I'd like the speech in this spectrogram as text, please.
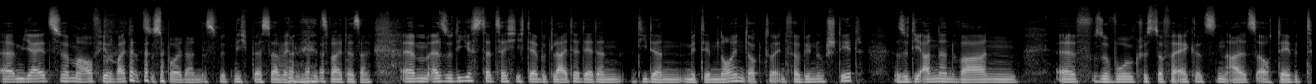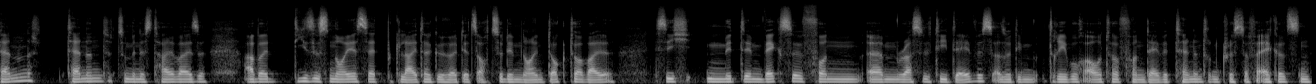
Ähm, ja, jetzt hör mal auf, hier weiter zu spoilern. Das wird nicht besser, wenn wir jetzt weiter sagen. Ähm, also die ist tatsächlich der Begleiter, der dann, die dann mit dem neuen Doktor in Verbindung steht. Also die anderen waren äh, sowohl Christopher Eccleston als auch David Tennant, Tennant, zumindest teilweise. Aber dieses neue Set Begleiter gehört jetzt auch zu dem neuen Doktor, weil sich mit dem Wechsel von ähm, Russell T. Davis, also dem Drehbuchautor von David Tennant und Christopher Eccleston,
